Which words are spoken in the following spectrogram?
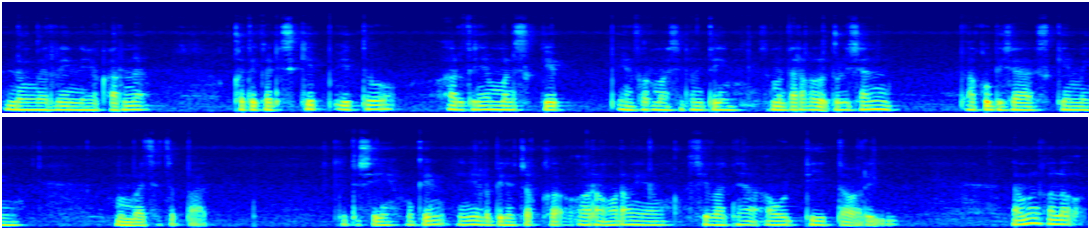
dengerin ya karena ketika di skip itu artinya men-skip informasi penting. Sementara kalau tulisan aku bisa skimming, membaca cepat. Gitu sih, mungkin ini lebih cocok ke orang-orang yang sifatnya auditory. Namun kalau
